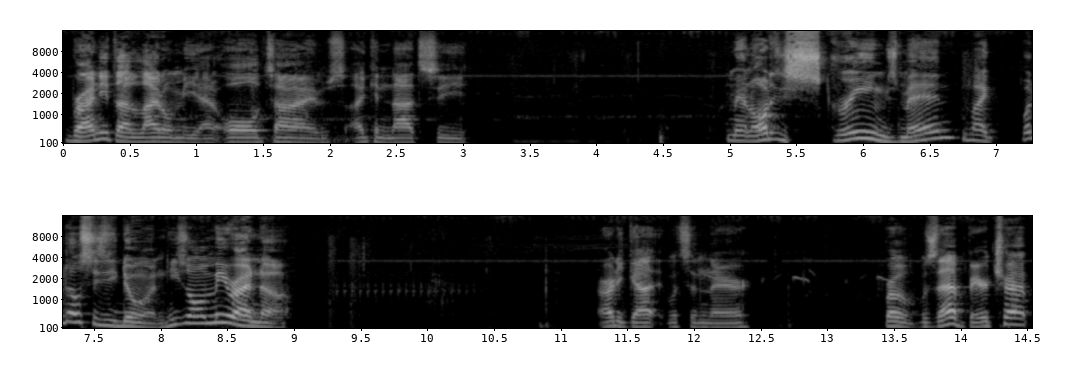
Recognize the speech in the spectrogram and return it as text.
Bro, I need that light on me at all times. I cannot see. Man, all these screams, man. Like, what else is he doing? He's on me right now. I already got what's in there. Bro, was that bear trap?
